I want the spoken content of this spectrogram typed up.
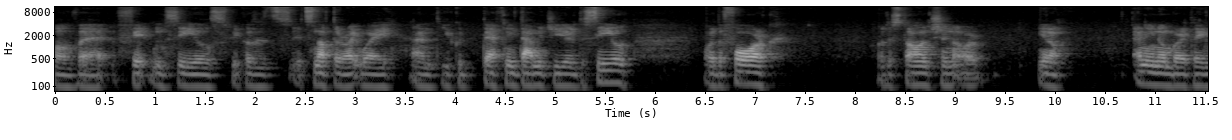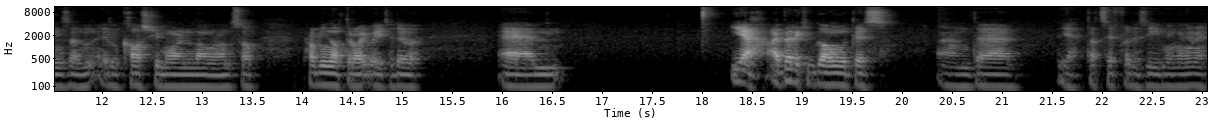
of uh, fitting seals because it's it's not the right way, and you could definitely damage either the seal or the fork or the stanchion or you know any number of things, and it'll cost you more in the long run. So probably not the right way to do it. Um, yeah, I better keep going with this, and uh, yeah, that's it for this evening anyway.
